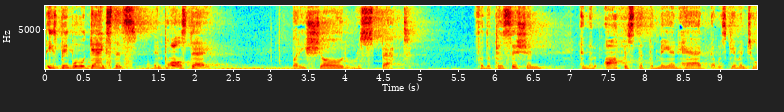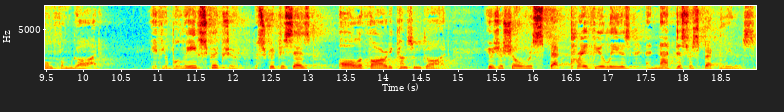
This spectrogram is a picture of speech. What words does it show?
these people were gangsters in Paul's day, but he showed respect for the position and the office that the man had that was given to him from God. If you believe Scripture, the Scripture says all authority comes from God. You should show respect, pray for your leaders, and not disrespect leaders.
